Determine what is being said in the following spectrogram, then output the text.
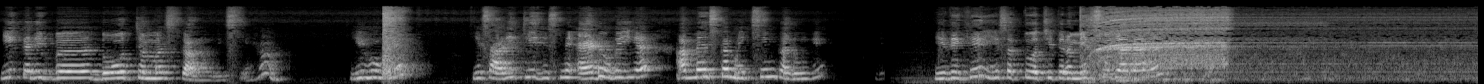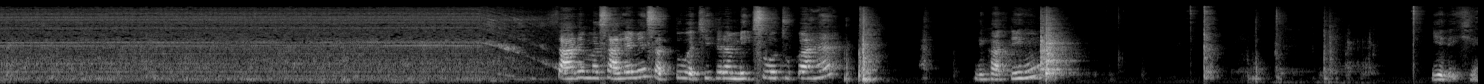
ये करीब दो चम्मच डालूँगी इसमें हाँ। ये हो गया। ये सारी चीज़ इसमें ऐड हो गई है। अब मैं इसका मिक्सिंग करूँगी। ये देखिए, ये सत्तू अच्छी तरह मिक्स हो जा रहा है। सारे मसाले में सत्तू अच्छी तरह मिक्स हो चुका है। दिखाती हूँ। ये देखिए।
